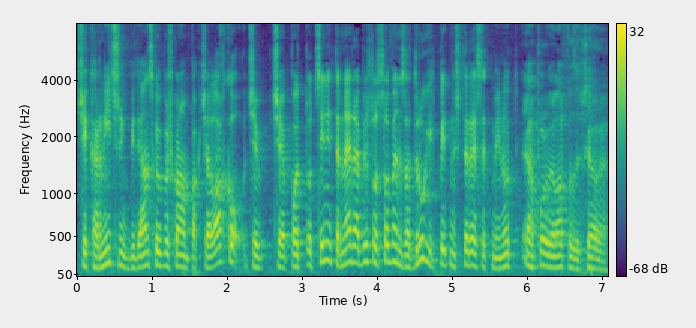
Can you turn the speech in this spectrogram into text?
če karničnik bi dejansko bil poškodovan, ampak če lahko, če, če pod oceni trenerja bi sposoben za drugih 45 minut. Ja, pol bi lahko začel. Je.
